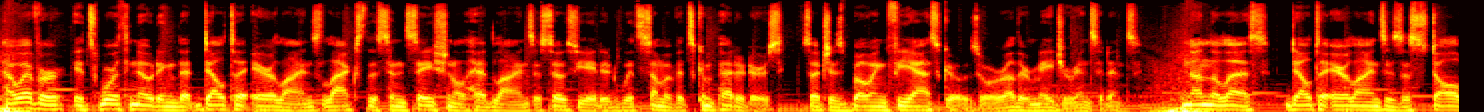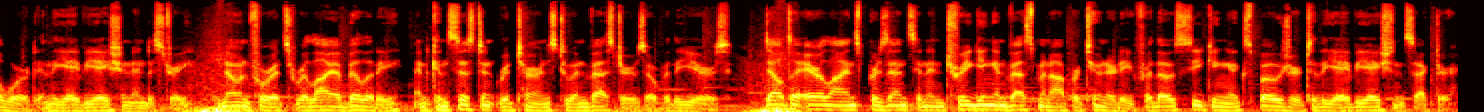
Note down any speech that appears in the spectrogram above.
However, it's worth noting that Delta Airlines lacks the sensational headlines associated with some of its competitors, such as Boeing fiascos or other major incidents. Nonetheless, Delta Airlines is a stalwart in the aviation industry, known for its reliability and consistent returns to investors over the years. Delta Airlines presents an intriguing investment opportunity for those seeking exposure to the aviation sector.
